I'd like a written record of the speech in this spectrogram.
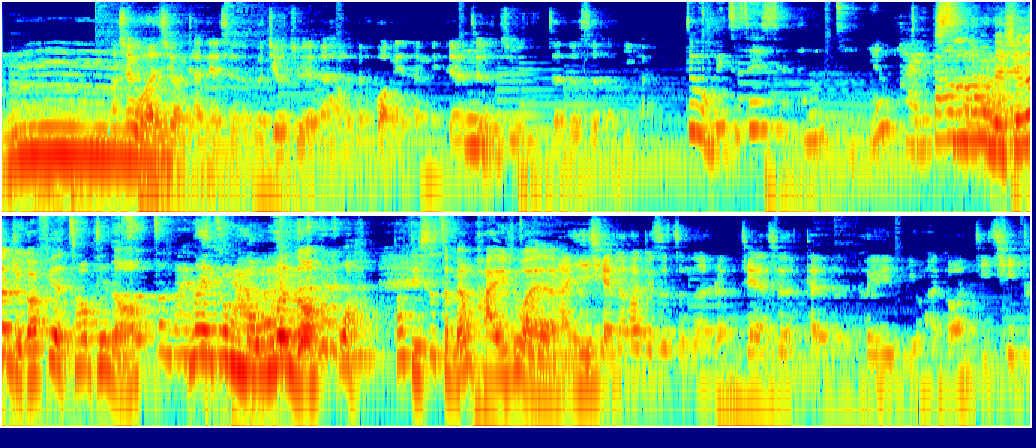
嗯啊，所以我很喜欢看 National，我就觉得、呃、他们的画面很美，这样就嗯就真的是很厉害。对，我每次在想他们怎样拍到的。是那个 National Geographic 的照片哦，那一个 moment 哦，哇，到底是怎么样拍出来啊，的？以前的话就是真的人，现在是可能会有很多机器。啊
